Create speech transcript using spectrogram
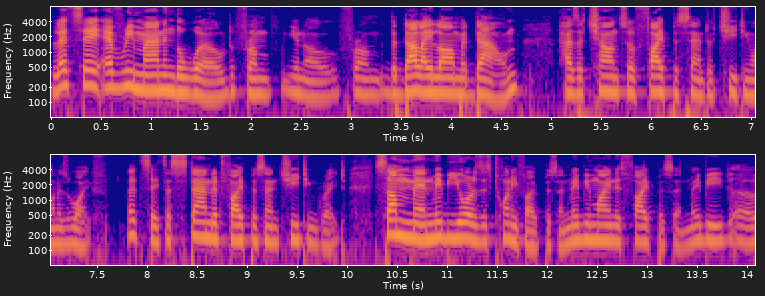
let's say every man in the world, from you know, from the Dalai Lama down, has a chance of five percent of cheating on his wife. Let's say it's a standard five percent cheating rate. Some men, maybe yours is twenty five percent, maybe mine is five percent, maybe uh,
